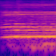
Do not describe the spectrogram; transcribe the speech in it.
Oh.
